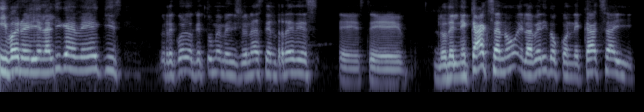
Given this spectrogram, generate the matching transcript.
y bueno, y en la Liga MX, recuerdo que tú me mencionaste en redes este, lo del Necaxa, ¿no? El haber ido con Necaxa y,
